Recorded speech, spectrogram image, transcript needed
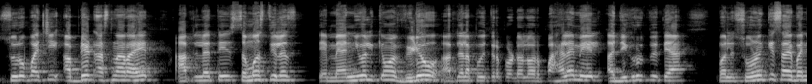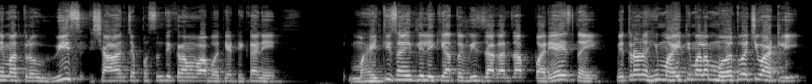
स्वरूपाची अपडेट असणार आहेत. आपल्याला ते समजतीलच. ते मॅन्युअल किंवा व्हिडिओ आपल्याला पवित्र पोर्टलवर पाहायला मिळेल अधिकृतरित्या. पण सोळंकी साहेबांनी मात्र वीस शाळांच्या पसंती क्रमाबाबत या ठिकाणी माहिती सांगितलेली की आता वीस जागांचा पर्यायच नाही. मित्रांनो ही माहिती मला महत्वाची वाटली.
